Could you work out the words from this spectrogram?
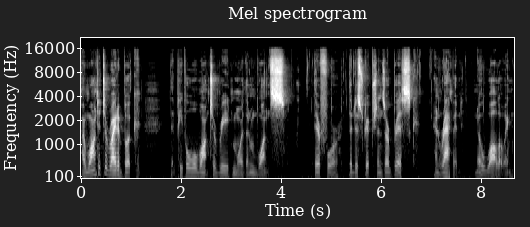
I wanted to write a book that people will want to read more than once. Therefore, the descriptions are brisk and rapid, no wallowing.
